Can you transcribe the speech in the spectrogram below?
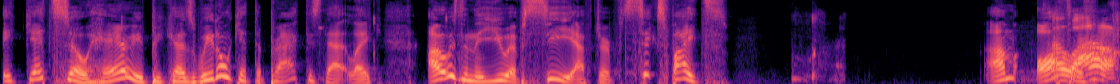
it gets so hairy because we don't get to practice that. Like I was in the UFC after six fights. I'm awful. wow.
